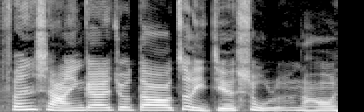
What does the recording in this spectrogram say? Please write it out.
分享应该就到这里结束了，然后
